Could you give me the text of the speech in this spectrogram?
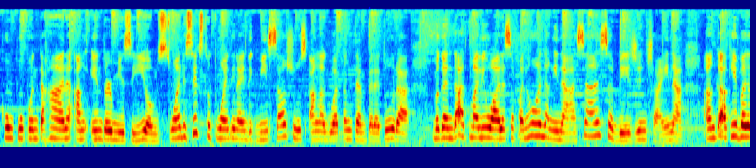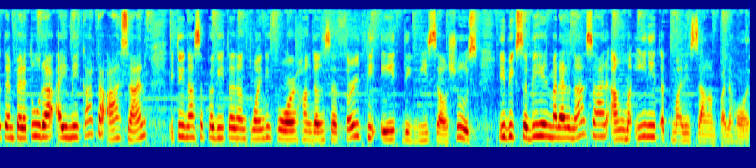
kung pupuntahan ang indoor museums. 26 to 29 degrees Celsius ang agwat ng temperatura. Maganda at maliwala sa panahon ang inaasahan sa Beijing, China. Ang kaakibat na temperatura ay may kataasan. Ito'y nasa pagitan ng 24 hanggang sa 38 degrees Celsius. Ibig sabihin mararanasan ang mainit at maalisangang panahon.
